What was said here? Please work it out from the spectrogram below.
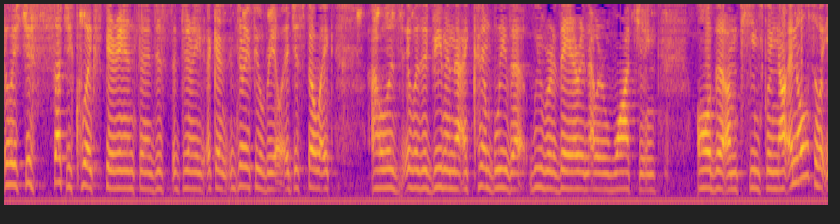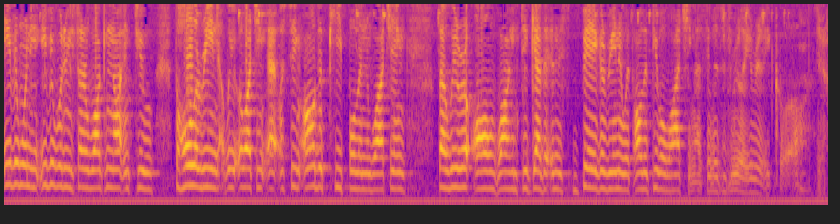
it was just such a cool experience, and it just it didn't again it didn't feel real. It just felt like I was it was a dream, and that I couldn't believe that we were there and that we were watching all the um, teams going out, and also even when you, even when we started walking out into the whole arena, we were watching uh, seeing all the people and watching that we were all walking together in this big arena with all the people watching us. It was really really cool. Yeah,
